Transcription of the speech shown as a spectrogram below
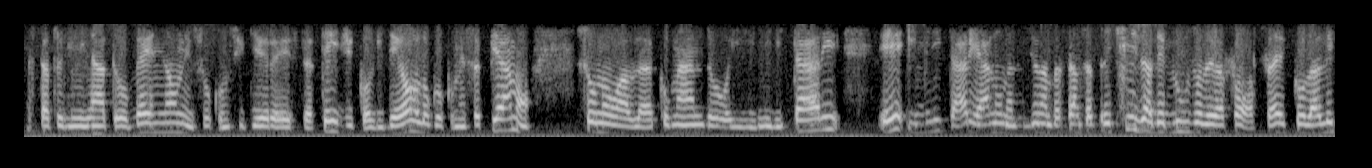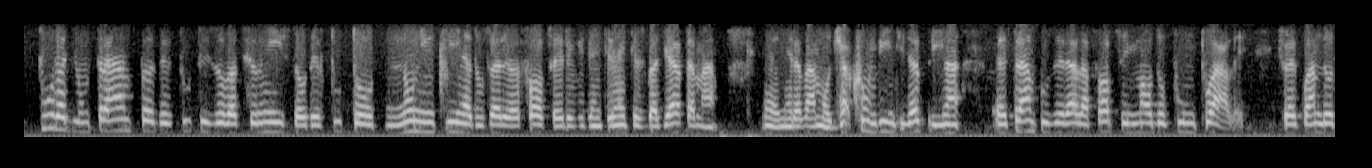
è stato eliminato Bannon, il suo consigliere strategico, l'ideologo come sappiamo, sono al comando i militari e i militari hanno una visione abbastanza precisa dell'uso della forza. Ecco, la lettura di un Trump del tutto isolazionista o del tutto non incline ad usare la forza era evidentemente sbagliata, ma eh, ne eravamo già convinti da prima, eh, Trump userà la forza in modo puntuale, cioè quando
